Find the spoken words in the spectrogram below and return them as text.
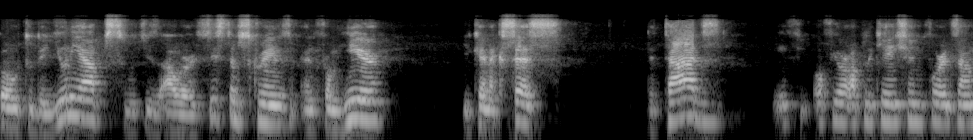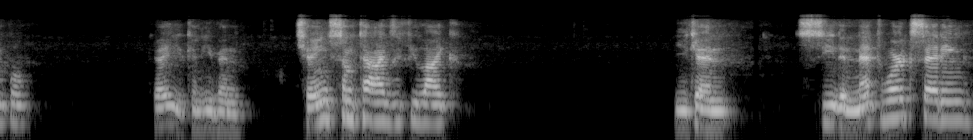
go to the UniApps, which is our system screens, and from here you can access the tags of your application, for example. Okay, you can even change some tags if you like. You can see the network setting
